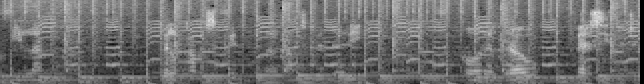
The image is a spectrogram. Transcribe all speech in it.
tampilan welcome screen welcome screen dari CorelDRAW versi 7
